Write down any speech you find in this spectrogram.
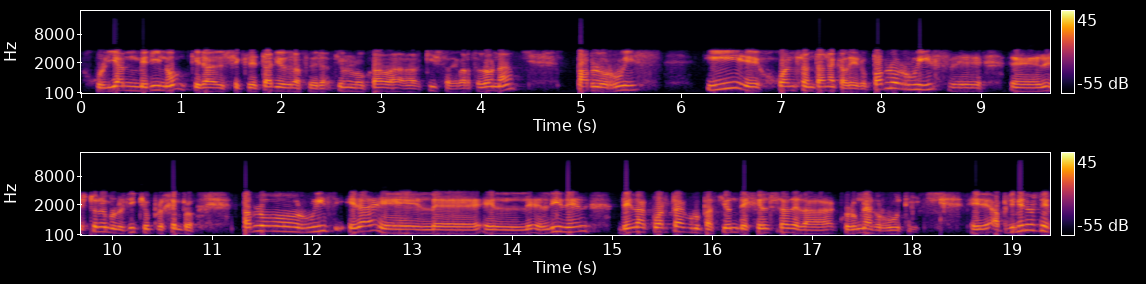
Julián Merino, que era el secretario de la Federación Local Anarquista de Barcelona, Pablo Ruiz, y eh, Juan Santana Calero. Pablo Ruiz, eh, eh, esto no hemos lo dicho, por ejemplo, Pablo Ruiz era el, el, líder de la cuarta agrupación de Gelsa de la columna de Ruti. a primeros de,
